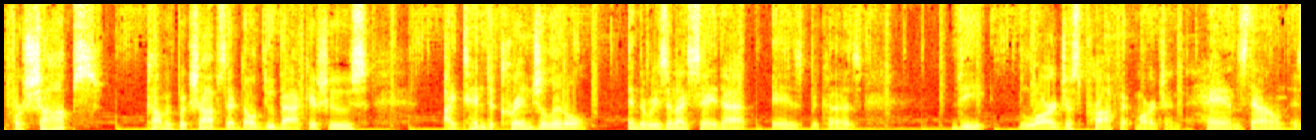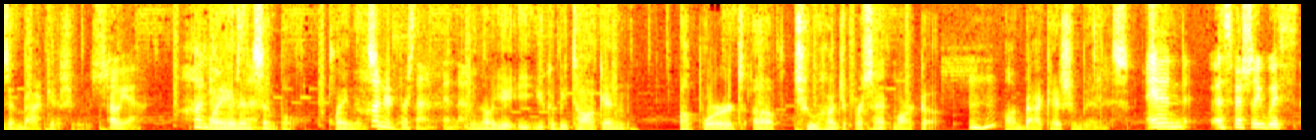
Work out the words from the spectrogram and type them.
for shops, comic book shops that don't do back issues. I tend to cringe a little, and the reason I say that is because the largest profit margin, hands down, is in back issues. Oh yeah. 100%. Plain and simple. Plain and simple. 100% in that. You know, you you could be talking upwards of 200% markup on back issue bins. So- Mm-hmm. and especially with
